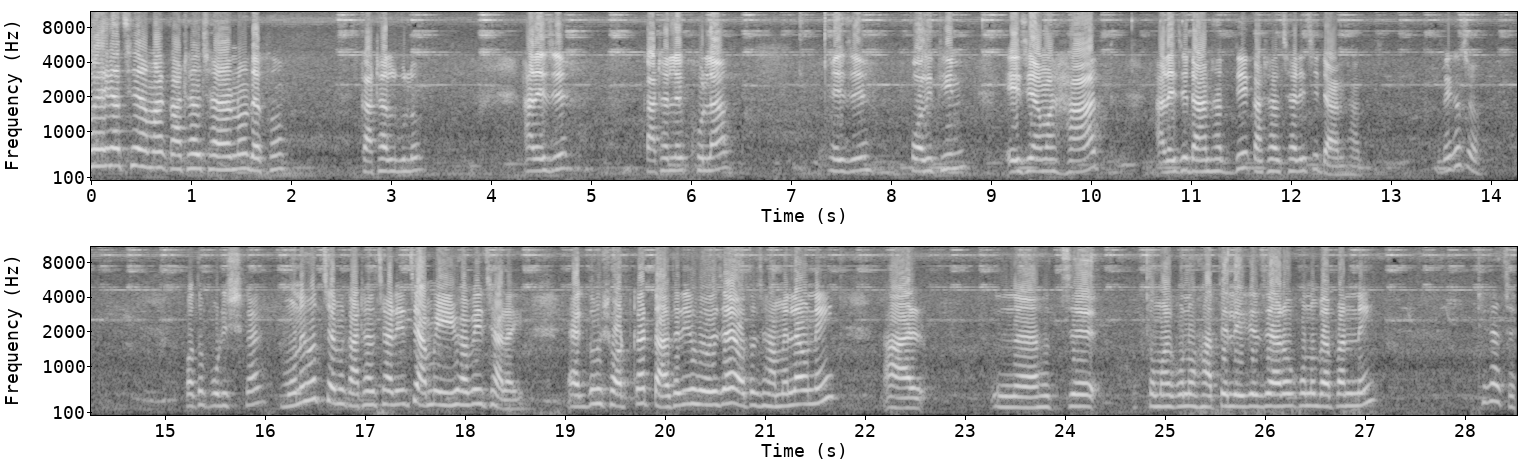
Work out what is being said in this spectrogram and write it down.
হয়ে গেছে আমার কাঁঠাল ছাড়ানো, দেখো কাঁঠালগুলো। আর এই যে কাঁঠালের খোলা, এই যে পলিথিন, এই যে আমার হাত, আর এই যে ডান হাত দিয়ে কাঁঠাল ছাড়িয়েছি ডান হাত। দেখেছ? কত পরিষ্কার। মনে হচ্ছে আমি কাঁঠাল ছাড়িয়েছি, আমি এইভাবেই ছাড়াই। একদম শর্টকাট, তাড়াতাড়ি হয়ে যায়, অত ঝামেলাও নেই। আর হচ্ছে তোমার কোনো হাতে লেগে যাওয়ারও কোনো ব্যাপার নেই। ঠিক আছে?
